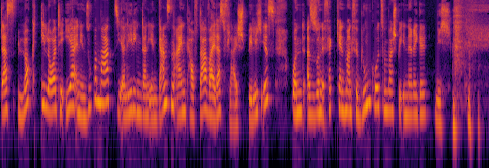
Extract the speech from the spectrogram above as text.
das lockt die Leute eher in den Supermarkt. Sie erledigen dann ihren ganzen Einkauf da, weil das Fleisch billig ist. Und also so einen Effekt kennt man für Blumenkohl zum Beispiel in der Regel nicht.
